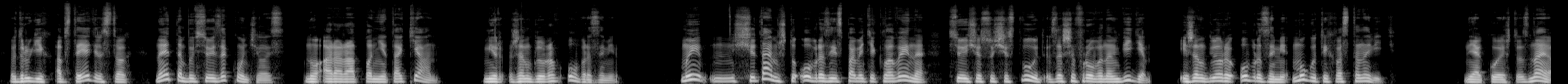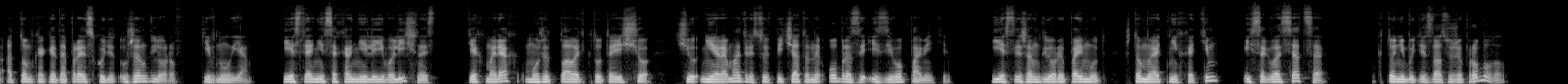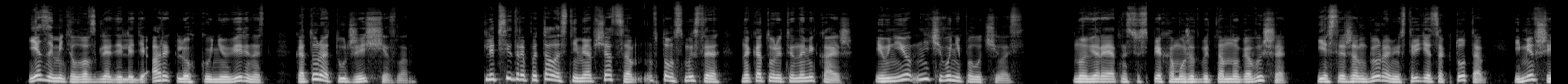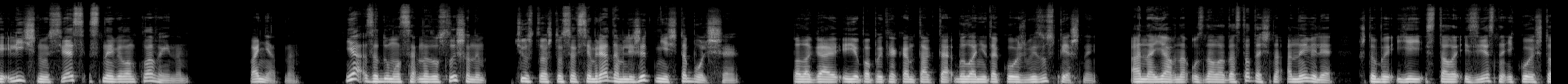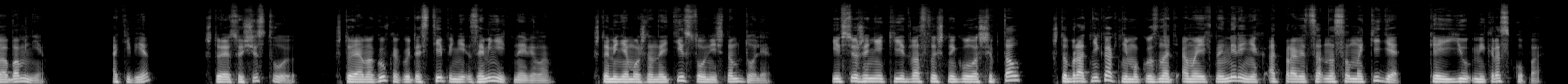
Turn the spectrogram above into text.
В других обстоятельствах на этом бы все и закончилось, но Арарат – планета-океан, мир жонглеров образами. Мы считаем, что образы из памяти Клавейна все еще существуют в зашифрованном виде, и жонглеры образами могут их восстановить. «Я кое-что знаю о том, как это происходит у жонглеров», – кивнул я. «Если они сохранили его личность, в тех морях может плавать кто-то еще, чью нейроматрицу впечатаны образы из его памяти. Если жонглеры поймут, что мы от них хотим, и согласятся, кто-нибудь из вас уже пробовал?» Я заметил во взгляде леди Арек легкую неуверенность, которая тут же исчезла. Клепсидра пыталась с ними общаться в том смысле, на который ты намекаешь, и у нее ничего не получилось. Но вероятность успеха может быть намного выше, если жонглерами встретится кто-то, имевший личную связь с Невилом Клавейном. Понятно. Я задумался над услышанным, чувствуя, что совсем рядом лежит нечто большее. Полагаю, ее попытка контакта была не такой уж безуспешной. Она явно узнала достаточно о Невиле, чтобы ей стало известно и кое-что обо мне. А тебе? Что я существую. Что я могу в какой-то степени заменить Невилла. Что меня можно найти в солнечном доле. И все же некий едва слышный голос шептал, что брат никак не мог узнать о моих намерениях отправиться на Салмакиде к EU микроскопа.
